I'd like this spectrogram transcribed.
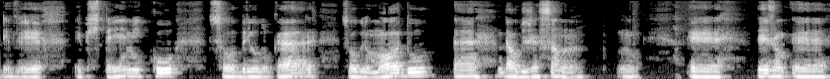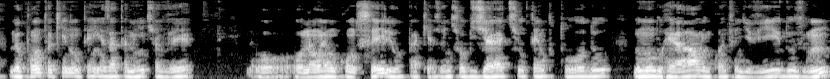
dever epistêmico, sobre o lugar, sobre o modo é, da objeção. Né? É, vejam, é, meu ponto aqui não tem exatamente a ver, ou, ou não é um conselho para que a gente objete o tempo todo no mundo real, enquanto indivíduos. Hum.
